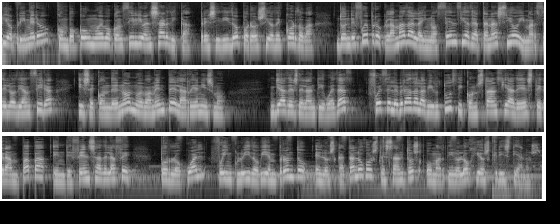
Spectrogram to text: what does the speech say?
Julio I convocó un nuevo concilio en Sárdica, presidido por Osio de Córdoba, donde fue proclamada la inocencia de Atanasio y Marcelo de Ancira y se condenó nuevamente el arrianismo. Ya desde la antigüedad fue celebrada la virtud y constancia de este gran papa en defensa de la fe, por lo cual fue incluido bien pronto en los catálogos de santos o martirologios cristianos.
